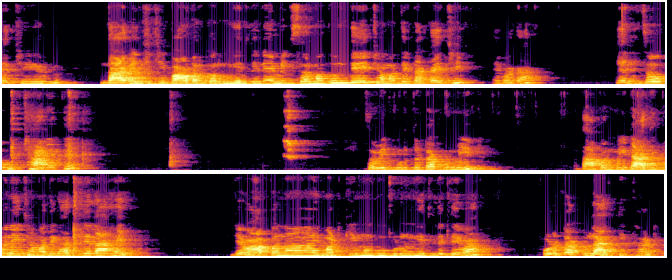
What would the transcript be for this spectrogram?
याची डाळव्याची जी पावडर करून घेतलेली आहे मिक्सरमधून ते याच्यामध्ये टाकायची. हे बघा. याने चव खूप छान येते. चवीपुरतं टाकू मीठ. आता आपण मीठ आधी पण याच्यामध्ये घातलेलं आहे. जेव्हा आपण मटकी मूग उकडून घेतले तेव्हा थोडं टाकू लाल तिखट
